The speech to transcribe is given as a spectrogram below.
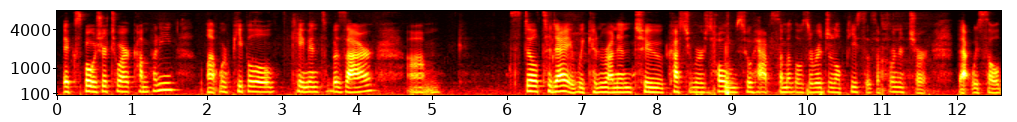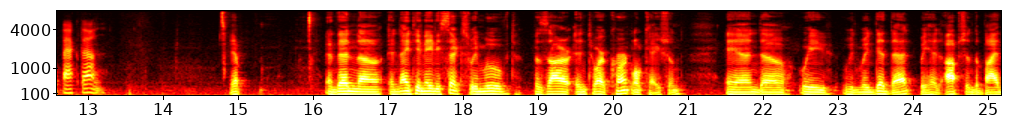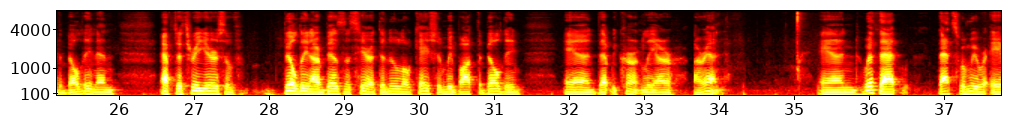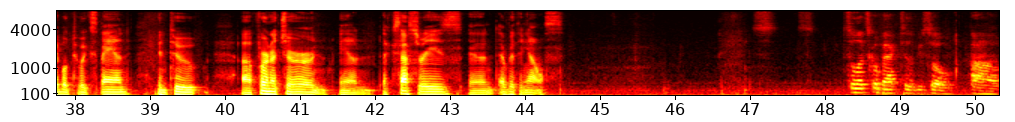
exposure to our company. A lot more people came into Bazaar. Um, still today, we can run into customers' homes who have some of those original pieces of furniture that we sold back then. Yep. And then uh, in 1986, we moved Bazaar into our current location. And uh, we, when we did that, we had option to buy the building. And after three years of building our business here at the new location, we bought the building and that we currently are, are in. And with that, that's when we were able to expand into uh, furniture and, and accessories and everything else. So let's go back to the, so, uh,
